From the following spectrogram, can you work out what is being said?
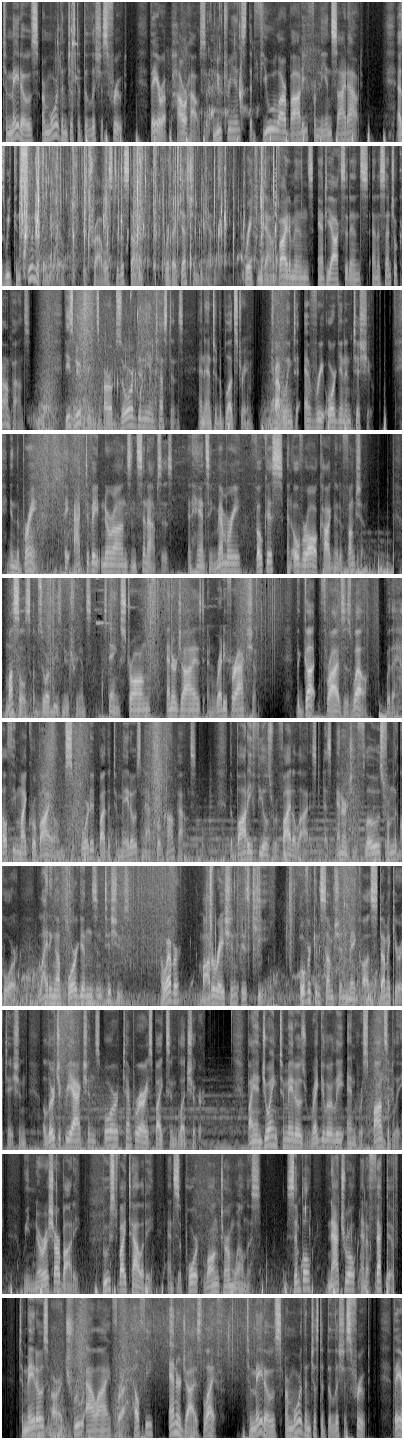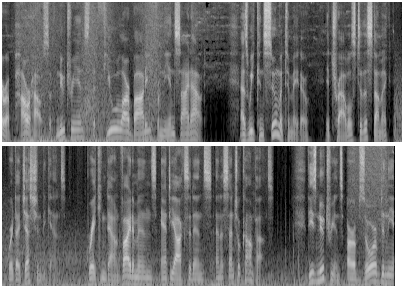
Tomatoes are more than just a delicious fruit. They are a powerhouse of nutrients that fuel our body from the inside out. As we consume a tomato, it travels to the stomach where digestion begins, breaking down vitamins, antioxidants, and essential compounds. These nutrients are absorbed in the intestines and enter the bloodstream, traveling to every organ and tissue. In the brain, they activate neurons and synapses, enhancing memory, focus, and overall cognitive function. Muscles absorb these nutrients, staying strong, energized, and ready for action. The gut thrives as well, with a healthy microbiome supported by the tomato's natural compounds. The body feels revitalized as energy flows from the core, lighting up organs and tissues. However, moderation is key. Overconsumption may cause stomach irritation, allergic reactions, or temporary spikes in blood sugar. By enjoying tomatoes regularly and responsibly, we nourish our body, boost vitality, and support long-term wellness. Simple, natural, and effective, tomatoes are a true ally for a healthy, energized life. Tomatoes are more than just a delicious fruit. They are a powerhouse of nutrients that fuel our body from the inside out. As we consume a tomato, it travels to the stomach, where digestion begins, breaking down vitamins, antioxidants, and essential compounds. These nutrients are absorbed in the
